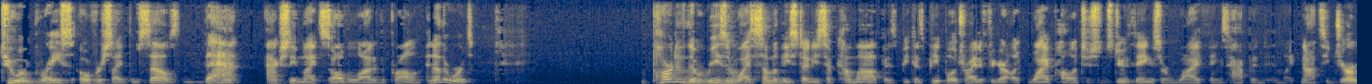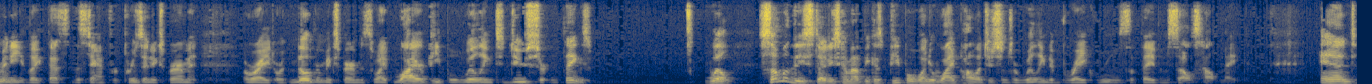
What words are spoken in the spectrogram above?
to embrace oversight themselves, that actually might solve a lot of the problem. In other words, part of the reason why some of these studies have come up is because people are trying to figure out like why politicians do things or why things happened in like Nazi Germany, like that's the Stanford prison experiment, right, or the Milgram experiments. Like why are people willing to do certain things? Well, some of these studies come out because people wonder why politicians are willing to break rules that they themselves help make. And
